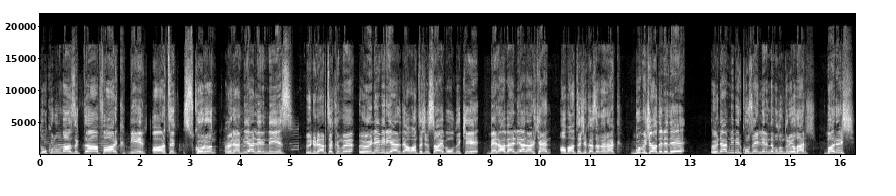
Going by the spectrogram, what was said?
Dokunulmazlıkta fark 1. Artık skorun önemli yerlerindeyiz. Ünlüler takımı öyle bir yerde avantajın sahibi oldu ki beraberliği ararken avantajı kazanarak bu mücadelede önemli bir kozu ellerinde bulunduruyorlar. Barış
